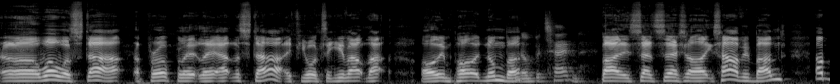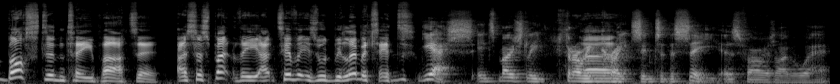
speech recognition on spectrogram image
Uh, well, we'll start appropriately at the start if you want to give out that all important number Number 10. by the sensational Alex Harvey Band, a Boston Tea Party. I suspect the activities would be limited. Yes, it's mostly throwing Uh, crates into the sea, as far as I'm aware.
